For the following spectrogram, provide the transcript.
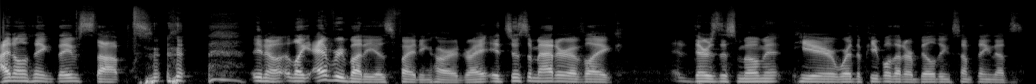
I don't think they've stopped. you know, like everybody is fighting hard, right? It's just a matter of like there's this moment here where the people that are building something that's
